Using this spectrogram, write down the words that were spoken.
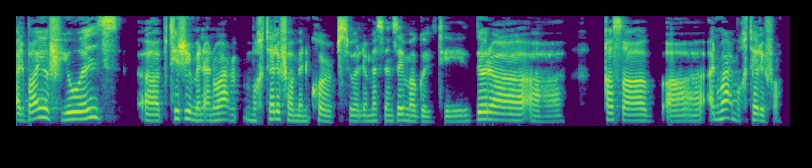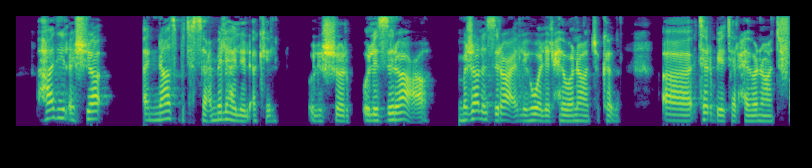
ال biofuels آه، بتجي من أنواع مختلفة من crops ولا مثلا زي ما قلتي ذرة آه، قصب آه، أنواع مختلفة. هذه الأشياء الناس بتستعملها للأكل وللشرب وللزراعة مجال الزراعة اللي هو للحيوانات وكذا تربية الحيوانات. ف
